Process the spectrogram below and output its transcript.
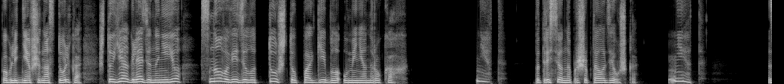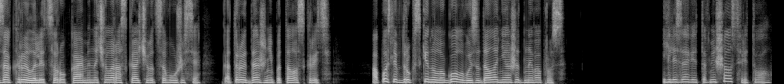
побледневшей настолько, что я, глядя на нее, снова видела то, что погибло у меня на руках. «Нет», — потрясенно прошептала девушка. «Нет». Закрыла лицо руками, начала раскачиваться в ужасе, который даже не пыталась скрыть. А после вдруг вскинула голову и задала неожиданный вопрос. Елизавета вмешалась в ритуал?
